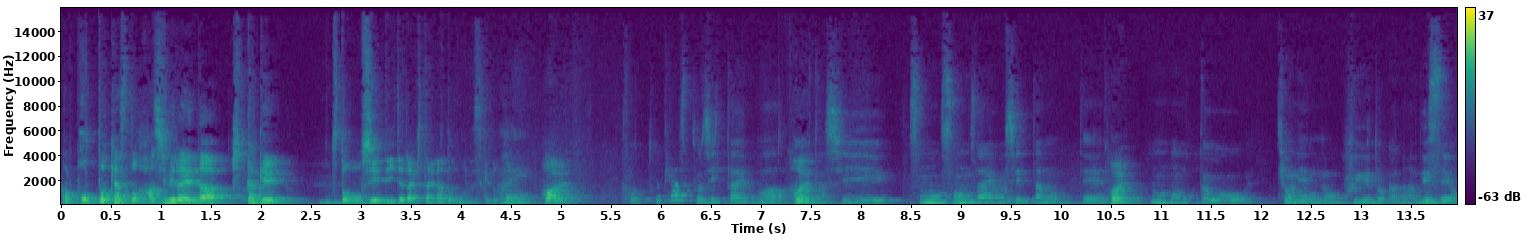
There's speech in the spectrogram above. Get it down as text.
このポッドキャストを始められたきっかけ、ちょっと教えていただきたいなと思うんですけども。はいはい。ポッドキャスト自体は、はい私その存在を知ったのって、はい。もう本当去年の冬とかなんですよ。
